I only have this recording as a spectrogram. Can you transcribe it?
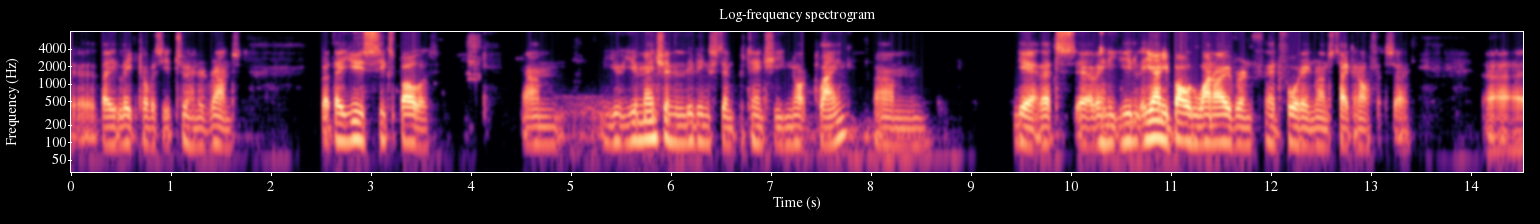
uh, they leaked obviously 200 runs, but they used six bowlers. Um, you you mentioned Livingstone potentially not playing. Um, yeah, that's. I mean, he, he only bowled one over and had 14 runs taken off it. So uh,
